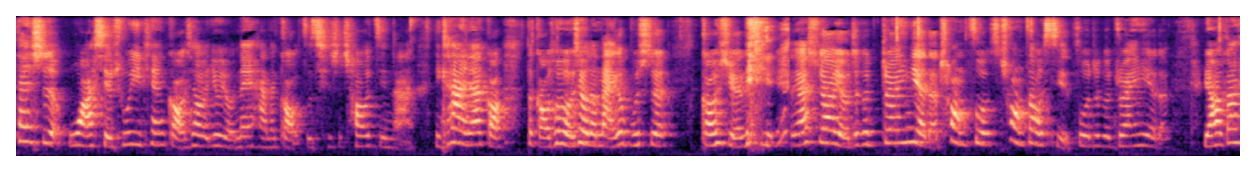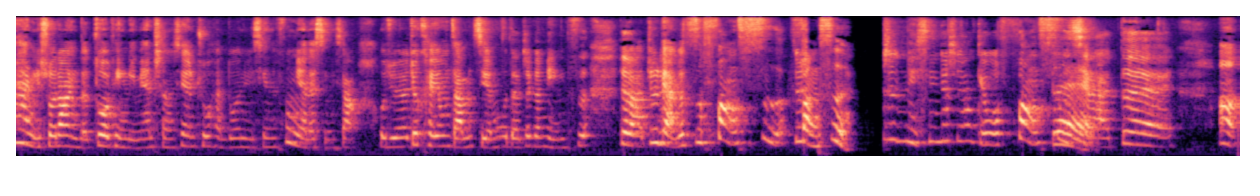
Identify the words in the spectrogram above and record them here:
但是哇，写出一篇搞笑又有内涵的稿子其实超级难。你看人家搞搞脱口秀的哪个不是？高学历，人家需要有这个专业的创作、创造写作这个专业的。然后刚才你说到你的作品里面呈现出很多女性负面的形象，我觉得就可以用咱们节目的这个名字，对吧？就两个字：放肆。放肆，就是女性就是要给我放肆起来。对，嗯，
